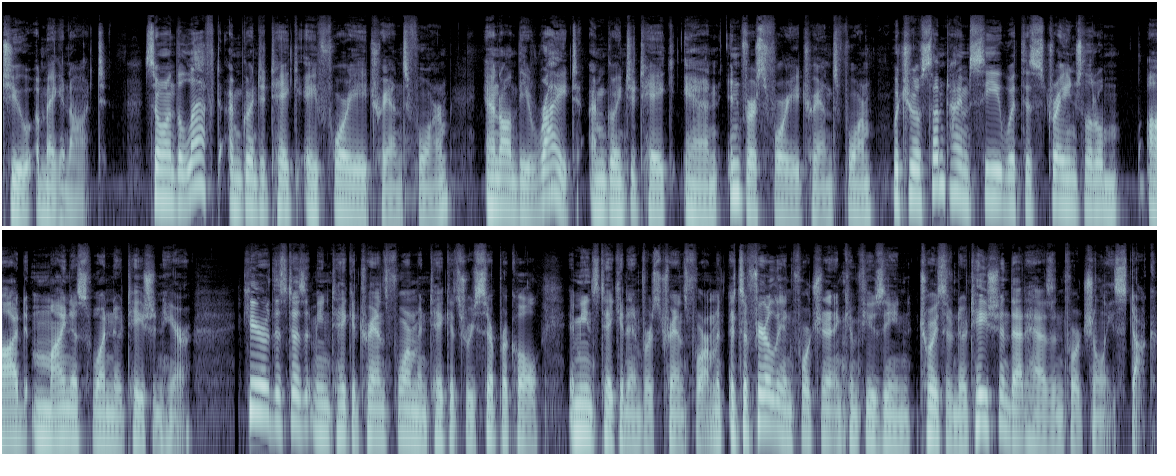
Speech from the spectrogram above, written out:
to omega naught. So on the left, I'm going to take a Fourier transform, and on the right, I'm going to take an inverse Fourier transform, which you'll sometimes see with this strange little odd minus one notation here. Here, this doesn't mean take a transform and take its reciprocal. It means take an inverse transform. It's a fairly unfortunate and confusing choice of notation that has unfortunately stuck.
